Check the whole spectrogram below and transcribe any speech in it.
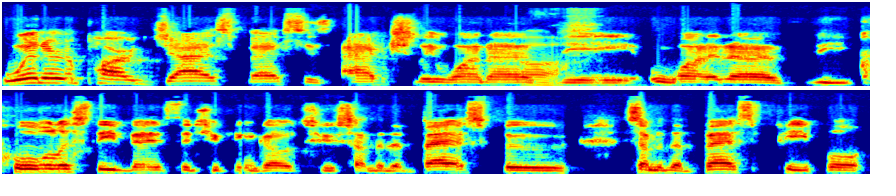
Winter Park Jazz Fest is actually one of Oh. the one of the, the coolest events that you can go to. Some of the best food, some of the best people.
